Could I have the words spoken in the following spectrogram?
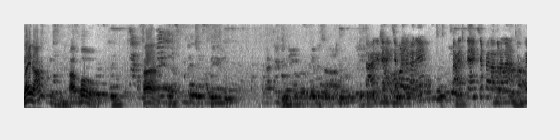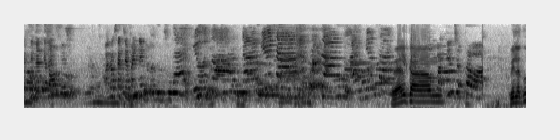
నైనా? అబ్బో. ఆ, సారీ థ్యాంక్స్ చెప్పాలి మరి. సారీ థ్యాంక్స్ చెప్పారు అందరూ చాక్లెట్ తిన్నారు కదా. మళ్ళీ ఒకసారి చెప్పండి. వెల్కమ్. వీళ్ళకు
